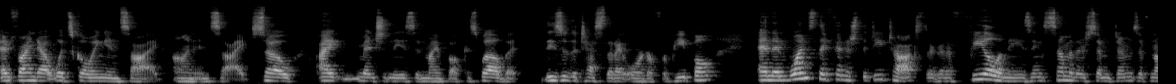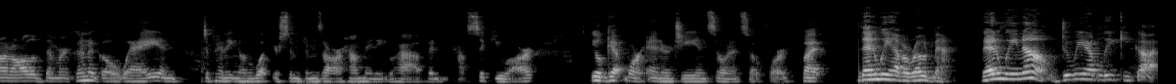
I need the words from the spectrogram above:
and find out what's going inside on inside. So I mentioned these in my book as well, but These are the tests that I order for people. And then once they finish the detox, they're going to feel amazing. Some of their symptoms, if not all of them, are going to go away. And depending on what your symptoms are, how many you have, and how sick you are, you'll get more energy and so on and so forth. But then we have a roadmap. Then we know do we have leaky gut?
